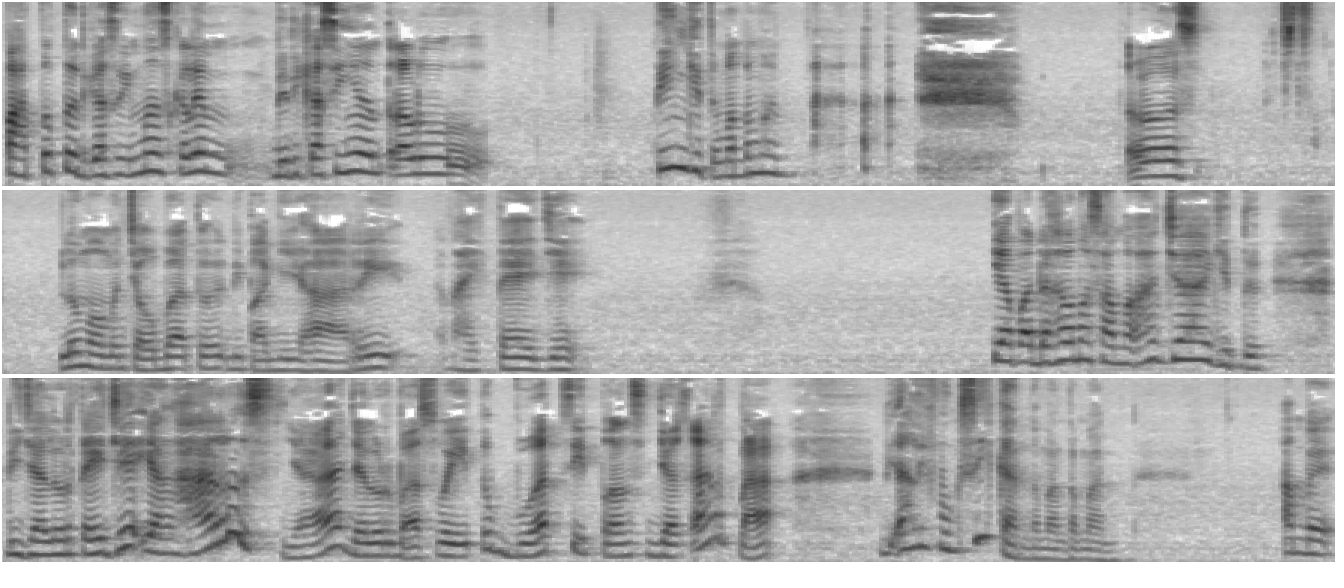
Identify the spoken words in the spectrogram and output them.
patut tuh dikasih emas. Kalian dedikasinya terlalu tinggi teman-teman. Terus lu mau mencoba tuh di pagi hari naik TJ ya padahal mah sama aja gitu. Di jalur TJ yang harusnya jalur busway itu buat si Transjakarta dialihfungsikan teman-teman sampai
